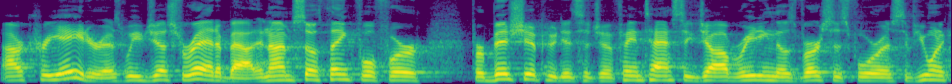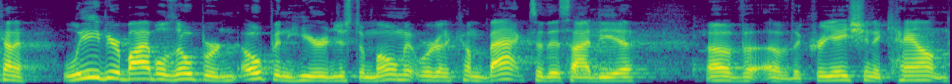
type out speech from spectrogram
our Creator, as we've just read about. And I'm so thankful for, for Bishop, who did such a fantastic job reading those verses for us. If you want to kind of leave your Bibles open, open here in just a moment, we're going to come back to this idea of, of the creation account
